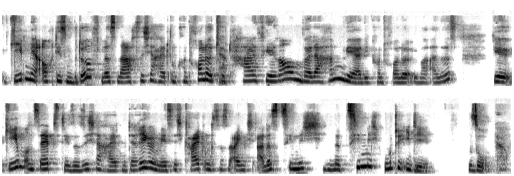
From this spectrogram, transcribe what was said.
geben ja auch diesem Bedürfnis nach Sicherheit und Kontrolle total ja. viel Raum, weil da haben wir ja die Kontrolle über alles wir geben uns selbst diese Sicherheit mit der Regelmäßigkeit und das ist eigentlich alles ziemlich, eine ziemlich gute Idee. So, ja,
